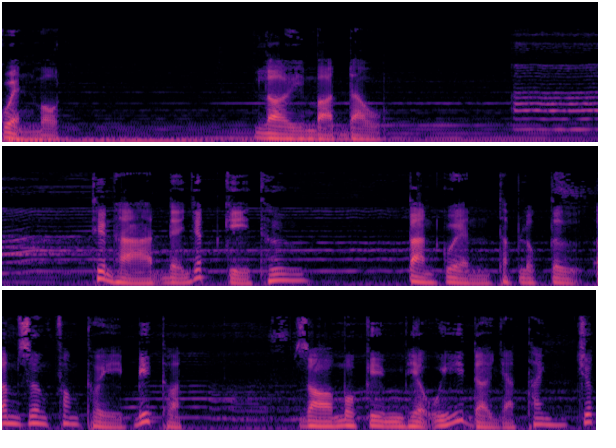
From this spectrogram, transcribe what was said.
Quyển 1 Lời mở đầu. Thiên hạ đệ nhất kỳ thư, Tàn quyền thập lục tự âm dương phong thủy bí thuật, Do mô Kim hiệu ý đời nhà Thanh trước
